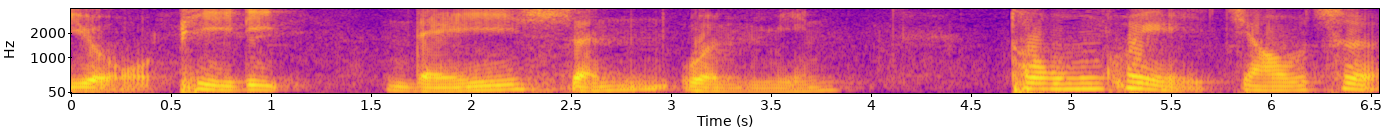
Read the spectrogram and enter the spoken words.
有霹雳，雷神稳明，通会交彻，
